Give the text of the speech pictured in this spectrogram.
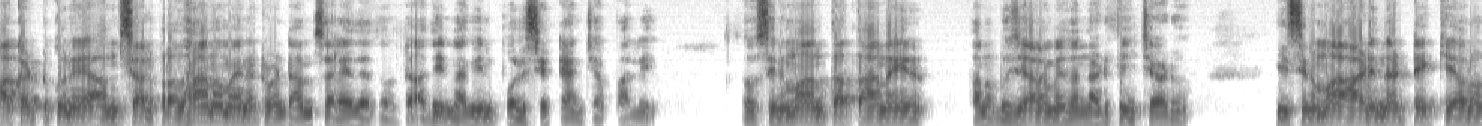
ఆకట్టుకునే అంశాలు ప్రధానమైనటువంటి అంశాలు ఏదైతే ఉంటే అది నవీన్ పోలిశెట్టి అని చెప్పాలి. సో సినిమా అంతా తానే తన భుజాల మీద నడిపించాడు. ఈ సినిమా ఆడిందంటే కేవలం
